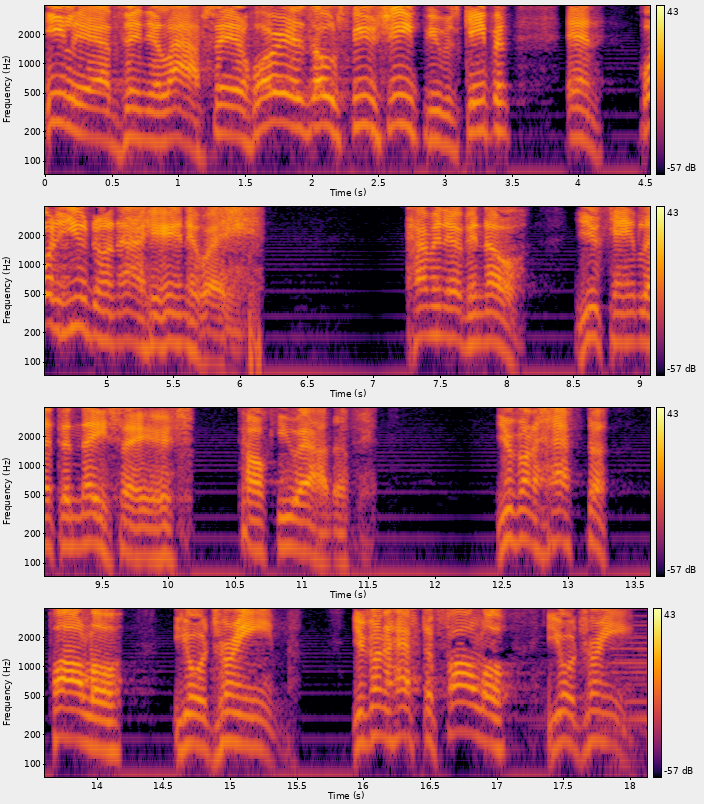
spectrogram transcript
Eliabs in your life saying, where is those few sheep you was keeping? And what are you doing out here anyway? How many of you know you can't let the naysayers talk you out of it? You're going to have to follow your dream. You're going to have to follow your dream.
